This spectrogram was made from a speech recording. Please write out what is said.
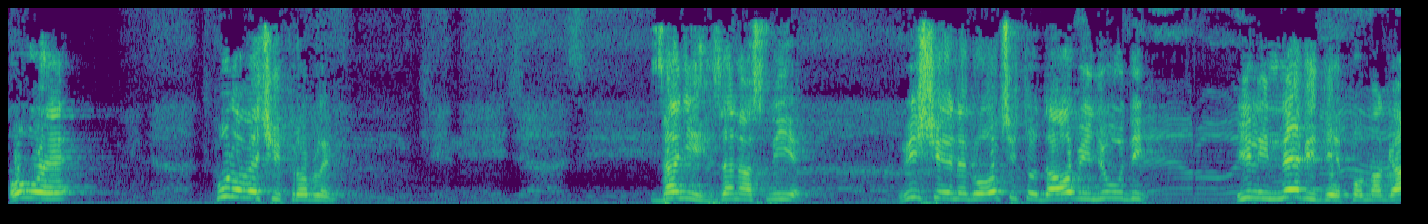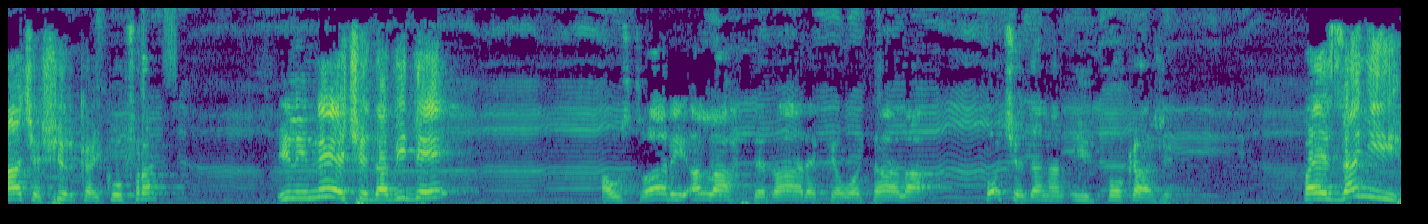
Ovo je puno veći problem. Za njih, za nas nije. Više je nego očito da ovi ljudi ili ne vide pomagače širka i kufra, ili neće da vide, a u stvari Allah te bareke o hoće da nam ih pokaže. Pa je za njih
